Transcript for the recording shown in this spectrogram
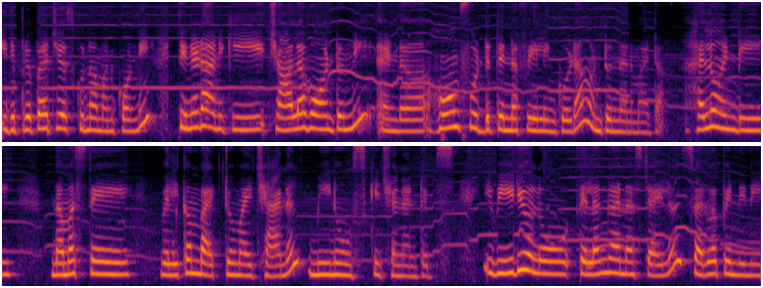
ఇది ప్రిపేర్ చేసుకున్నాం అనుకోండి తినడానికి చాలా బాగుంటుంది అండ్ uh, హోమ్ ఫుడ్ తిన్న ఫీలింగ్ కూడా ఉంటుందన్నమాట. హలో అండి నమస్తే. Welcome back to my channel Meenu's kitchen and tips. ఈ వీడియోలో తెలంగాణ స్టైల్ సర్వపిండిని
